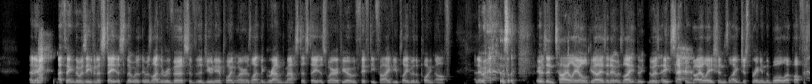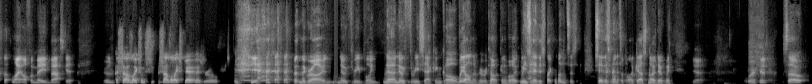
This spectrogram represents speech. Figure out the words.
And it, I think there was even a status that was it was like the reverse of the junior point, where it was like the grandmaster status, where if you're over 55, you played with a point off and it was it was entirely old guys, and it was like there, was eight second violations, like just bringing the ball up off like off a made basket. It, was, it sounds like some sounds like Spanish rules. yeah, put in the ground, no three point, no no three second call. We all know who we're talking about. We say this like once, say this once a podcast now, don't we? Yeah, wicked. So,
